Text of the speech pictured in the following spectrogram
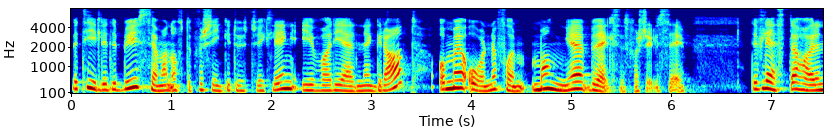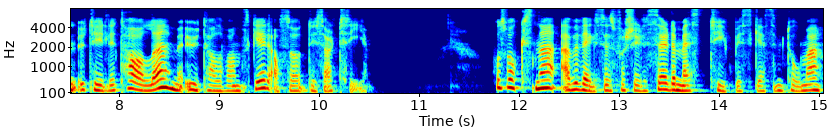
Ved tidlig debut ser man ofte forsinket utvikling i varierende grad, og med årene får mange bevegelsesforstyrrelser. De fleste har en utydelig tale med uttalevansker, altså dysartri. Hos voksne er bevegelsesforstyrrelser det mest typiske symptomet.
